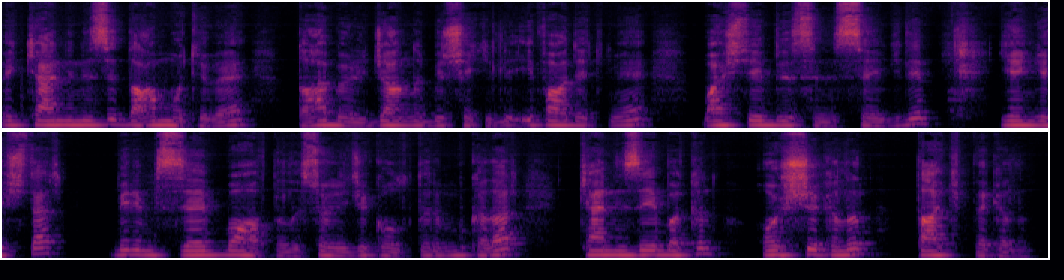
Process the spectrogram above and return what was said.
ve kendinizi daha motive, daha böyle canlı bir şekilde ifade etmeye başlayabilirsiniz sevgili yengeçler. Benim size bu haftalık söyleyecek olduklarım bu kadar. Kendinize iyi bakın, hoşça kalın, takipte kalın.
